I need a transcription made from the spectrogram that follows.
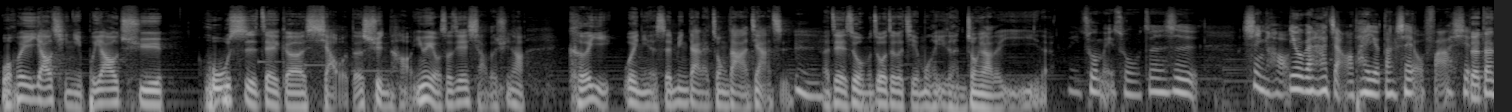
我会邀请你不要去忽视这个小的讯号，因为有时候这些小的讯号可以为你的生命带来重大的价值。嗯，那这也是我们做这个节目一个很重要的意义的。没错，没错，真的是幸好你有跟他讲哦，他也有当下有发现。对，但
